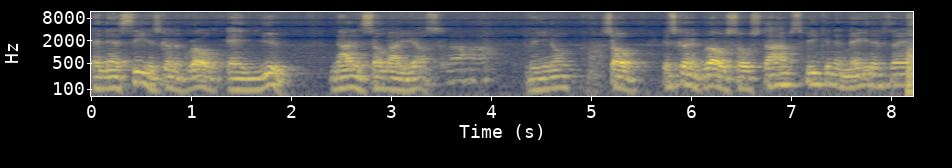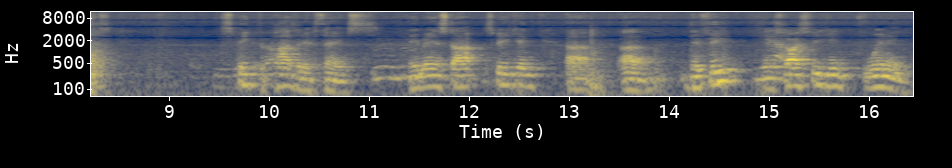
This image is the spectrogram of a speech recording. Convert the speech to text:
And that seed is going to grow in you, not in somebody else. Uh-huh. You know? So it's going to grow. So stop speaking the negative things. Speak the positive things. Amen. Stop speaking uh, uh, defeat and Yeah. start speaking winning.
